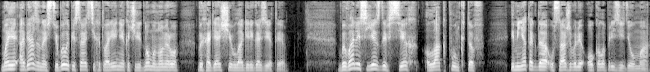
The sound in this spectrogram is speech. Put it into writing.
Моей обязанностью было писать стихотворение к очередному номеру выходящей в лагере газеты. Бывали съезды всех лагпунктов, и меня тогда усаживали около президиума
